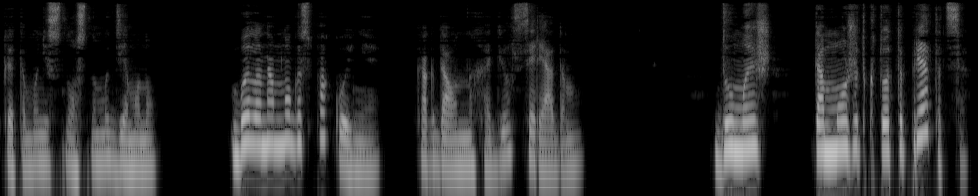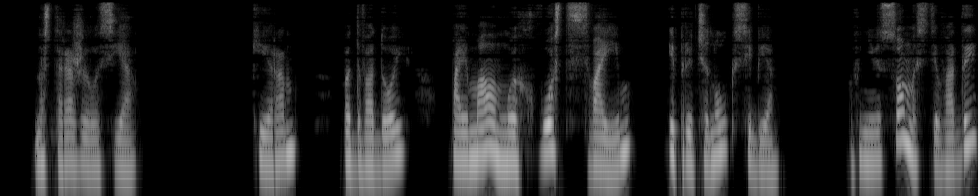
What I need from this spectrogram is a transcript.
к этому несносному демону. Было намного спокойнее, когда он находился рядом. — Думаешь, там может кто-то прятаться? — насторожилась я. Киран под водой поймал мой хвост своим и притянул к себе. В невесомости воды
